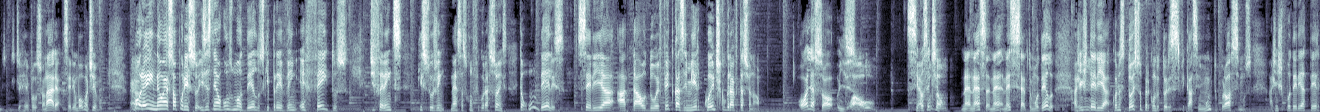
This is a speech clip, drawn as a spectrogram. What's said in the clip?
de, de, revolucionária, seria um bom motivo. É. Porém, não é só por isso. Existem alguns modelos que prevêem efeitos diferentes que surgem nessas configurações. Então, um deles seria a tal do efeito Casimir quântico gravitacional. Olha só isso. Uau! Se é você tiver né, nessa, né, nesse certo modelo, a gente hum. teria, quando os dois supercondutores ficassem muito próximos, a gente poderia ter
